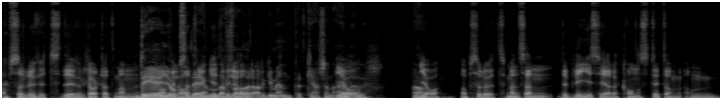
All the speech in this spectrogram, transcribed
absolut. Det är väl klart att man, Det är man ju också det enda vill ha- för-argumentet kanske. Ja. Ja. Ja. absolut. Men sen det blir så jävla konstigt om, om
